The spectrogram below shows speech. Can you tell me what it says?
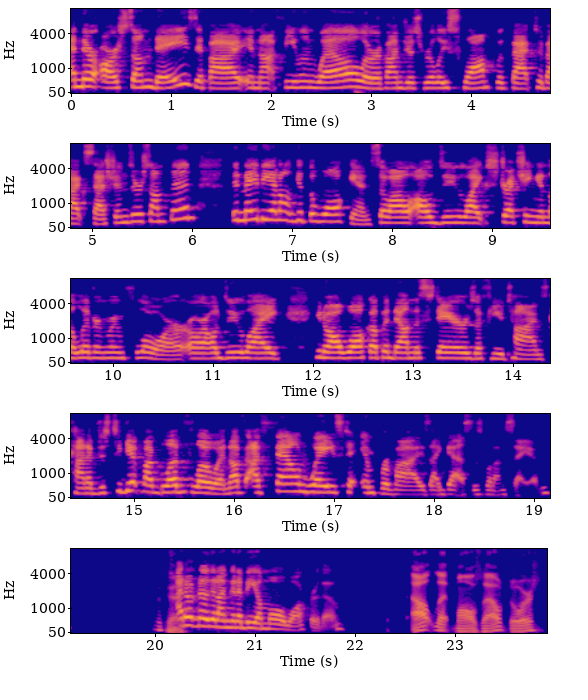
And there are some days if I am not feeling well or if I'm just really swamped with back to back sessions or something, then maybe I don't get the walk in. So I'll, I'll do like stretching in the living room floor or I'll do like, you know, I'll walk up and down the stairs a few times, kind of just to get my blood flowing. I've, I've found ways to improvise, I guess is what I'm saying. Okay. I don't know that I'm going to be a mall walker though. Outlet malls outdoors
